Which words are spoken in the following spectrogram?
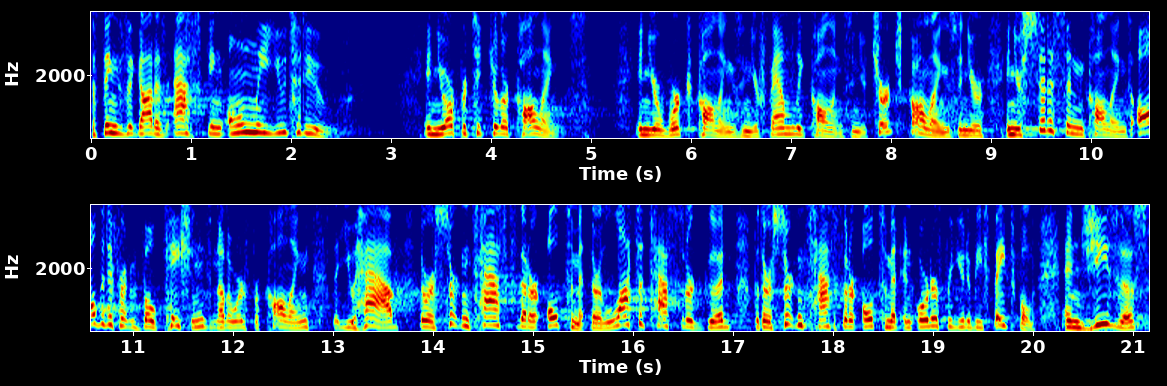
the things that God is asking only you to do in your particular callings in your work callings, in your family callings, in your church callings, in your, in your citizen callings, all the different vocations, another word for calling, that you have, there are certain tasks that are ultimate. There are lots of tasks that are good, but there are certain tasks that are ultimate in order for you to be faithful. And Jesus,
